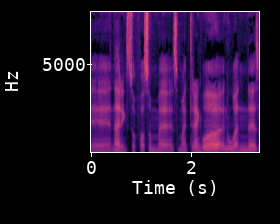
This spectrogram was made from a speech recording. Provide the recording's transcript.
eh, næringsstoffer som, eh, som man trenger. Og noen eh,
